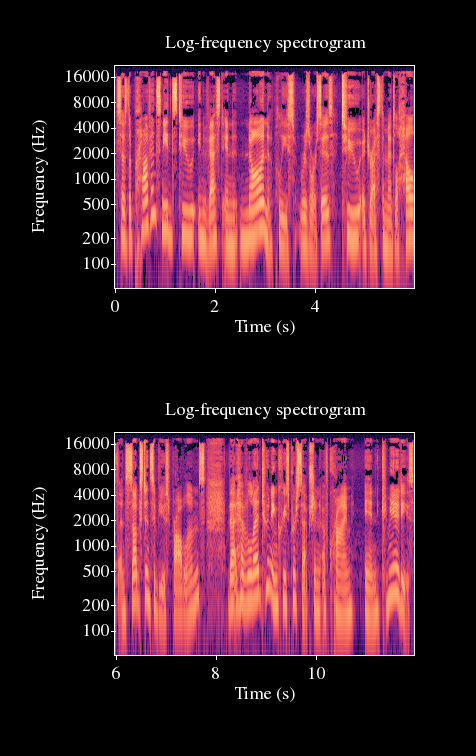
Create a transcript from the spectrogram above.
says the province needs to invest in non police resources to address the mental health and substance abuse problems that have led to an increased perception of crime in communities.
